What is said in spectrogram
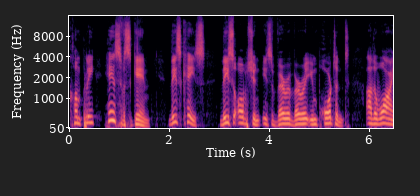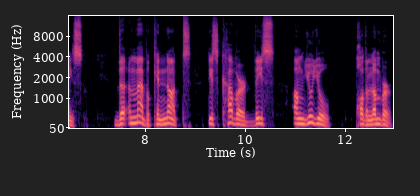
comprehensive scan. This case, this option is very, very important. Otherwise, the map cannot discover this unusual port number.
